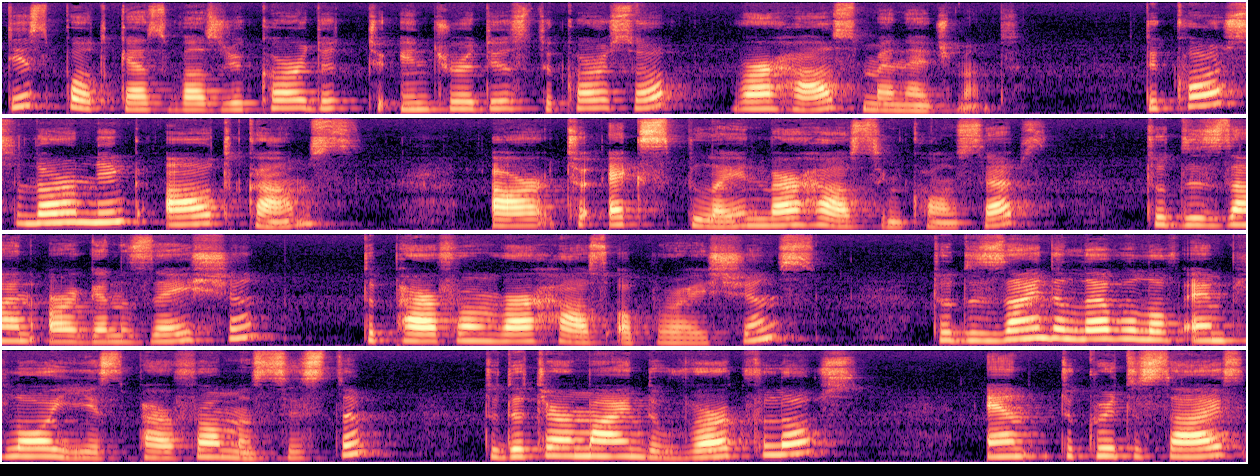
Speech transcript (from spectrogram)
This podcast was recorded to introduce the course of Warehouse Management. The course learning outcomes are to explain warehousing concepts, to design organization, to perform warehouse operations, to design the level of employees' performance system, to determine the workflows, and to criticize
